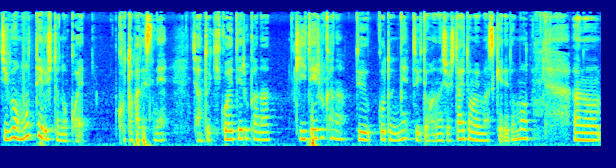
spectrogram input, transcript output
自分を思っている人の声、言葉ですね、ちゃんと聞こえているかな聞いているかなということにねついてお話をしたいと思いますけれどもあの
